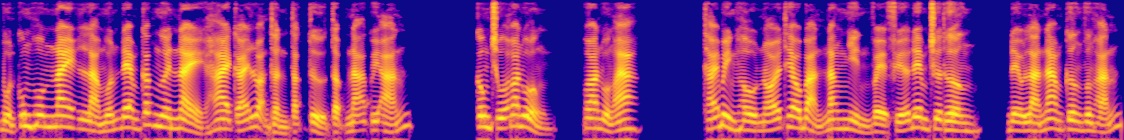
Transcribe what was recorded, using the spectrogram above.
bổn cung hôm nay là muốn đem các ngươi này hai cái loạn thần tặc tử tập nã quý án. Công chúa hoan uổng, hoan uổng A. Thái Bình Hầu nói theo bản năng nhìn về phía đêm chưa thương, đều là Nam Cương Vương hắn.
